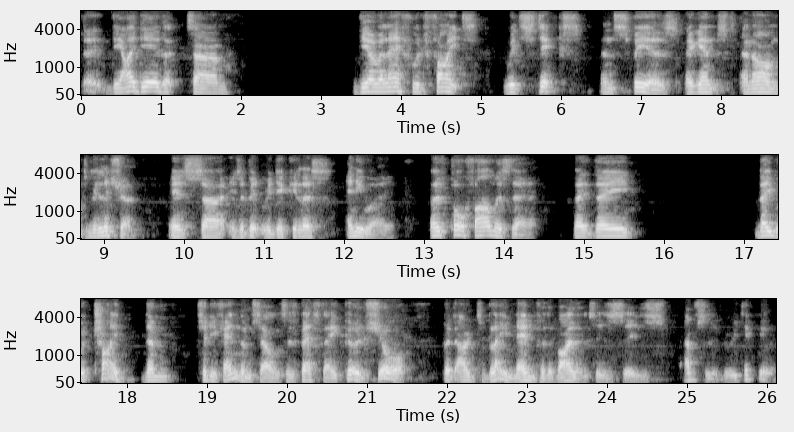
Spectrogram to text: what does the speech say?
the, idea that um, the OLF would fight with sticks and spears against an armed militia is uh, is a bit ridiculous anyway. Those poor farmers there, they they they would try them to defend themselves as best they could, sure, but uh, to blame them for the violence is is absolutely ridiculous.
